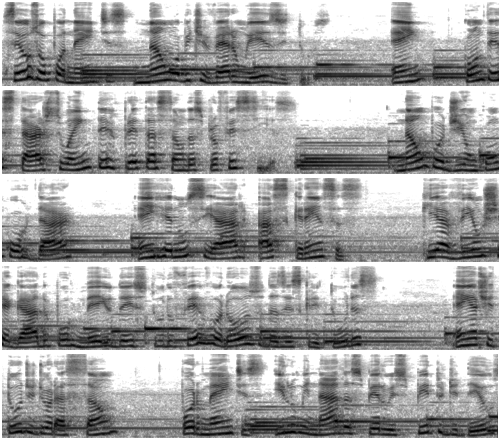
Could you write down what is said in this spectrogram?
Seus oponentes não obtiveram êxitos em contestar sua interpretação das profecias. Não podiam concordar em renunciar às crenças que haviam chegado por meio do estudo fervoroso das Escrituras, em atitude de oração, por mentes iluminadas pelo Espírito de Deus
